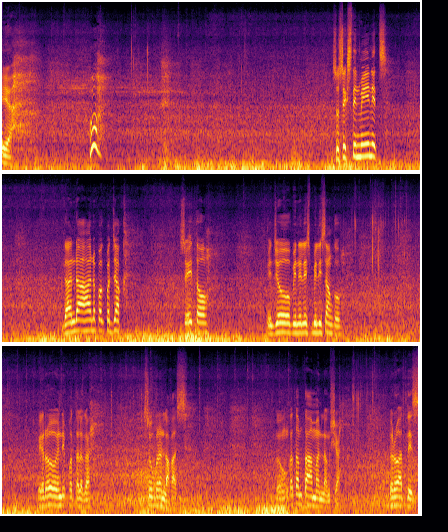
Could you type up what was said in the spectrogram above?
Yeah. Whew. So 16 minutes. Dahan-dahan na pagpadyak. So ito medyo binilis-bilisan ko. Pero hindi pa talaga sobrang lakas. Yung katamtaman lang siya. Pero at least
